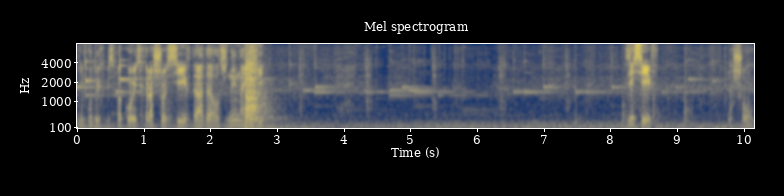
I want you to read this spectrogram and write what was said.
Не буду их беспокоить. Хорошо, сейф, да, должны найти... Где сейф? Нашел.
